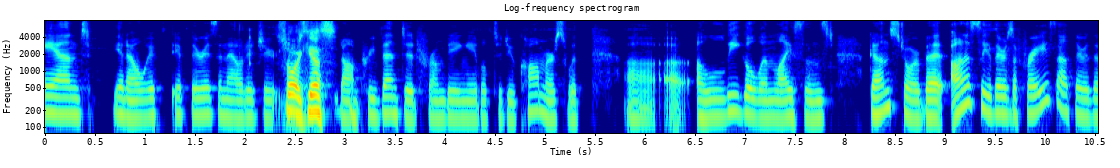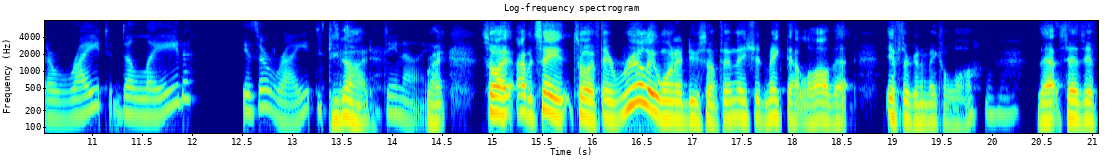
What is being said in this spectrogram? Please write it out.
and you know if if there is an outage you're, So I you're guess- not prevented from being able to do commerce with uh, a, a legal and licensed gun store but honestly there's a phrase out there that a right delayed is a right Denied. denied Right. So I, I would say, so if they really want to do something, they should make that law that if they're going to make a law Mhm. that says if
